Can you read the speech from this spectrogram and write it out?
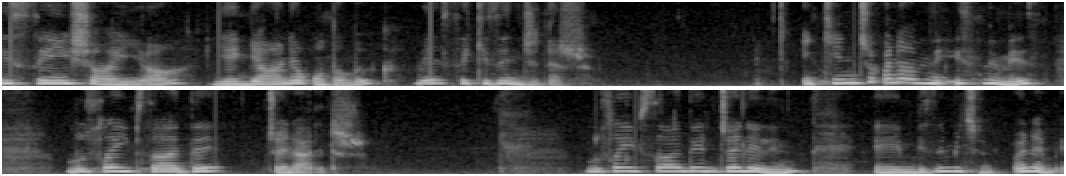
Hisse-i Şaiya, Yegane Odalık ve Sekizincidir. İkinci önemli ismimiz Musayipzade Celal'dir. Musayipzade Celal'in e, bizim için önemi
